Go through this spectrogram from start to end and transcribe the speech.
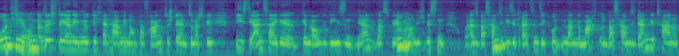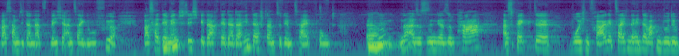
Und, okay, und, man müsste ja die Möglichkeit haben, Ihnen noch ein paar Fragen zu stellen. Zum Beispiel, wie ist die Anzeige genau gewesen? Ja, was wir mhm. noch nicht wissen. Also was haben mhm. Sie diese 13 Sekunden lang gemacht und was haben Sie dann getan und was haben Sie dann als welche Anzeige wofür? Was hat der mhm. Mensch sich gedacht, der da dahinter stand zu dem Zeitpunkt? Mhm. Ähm, ne, also es sind ja so ein paar Aspekte, wo ich ein Fragezeichen dahinter machen würde,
